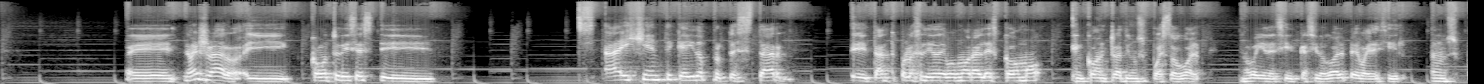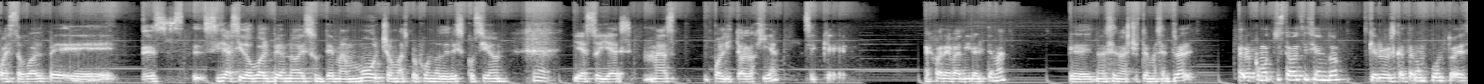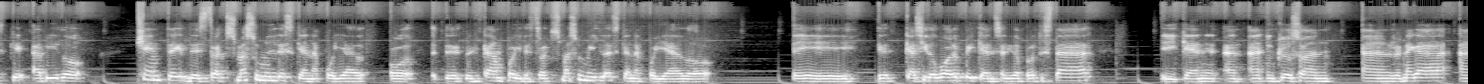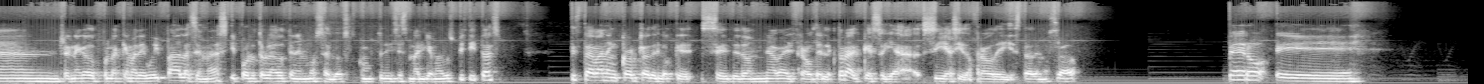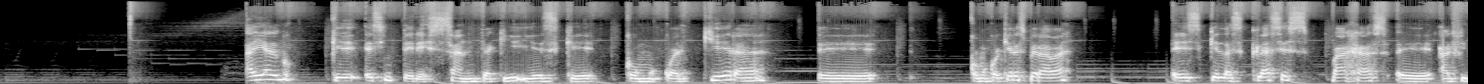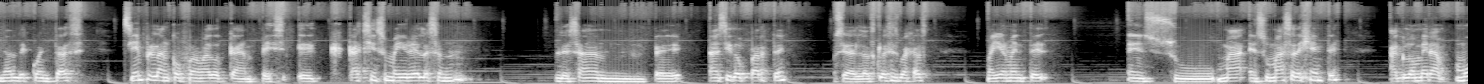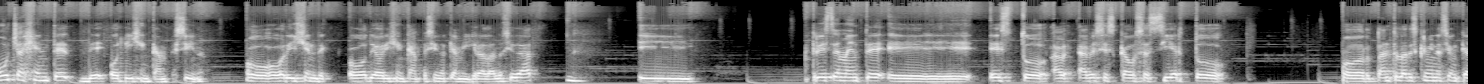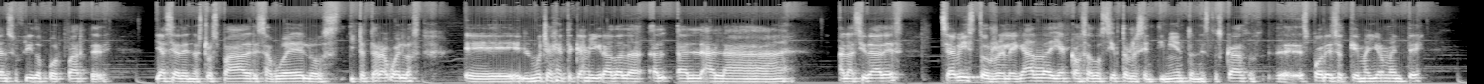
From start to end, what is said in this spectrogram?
Eh, no es raro, y como tú dices, hay gente que ha ido a protestar eh, tanto por la salida de Evo Morales como en contra de un supuesto golpe. No voy a decir que ha sido golpe, voy a decir un supuesto golpe. Eh, si ha sido golpe o no es un tema mucho más profundo de discusión y esto ya es más politología, así que mejor evadir el tema, que no es nuestro tema central. Pero como tú estabas diciendo, quiero rescatar un punto, es que ha habido gente de estratos más humildes que han apoyado, o del campo y de estratos más humildes que han apoyado, eh, que, ha sido golpe y que han salido a protestar y que han, incluso han, han, renegado, han renegado por la quema de Huipa, las demás. Y por otro lado tenemos a los, como tú dices, mal llamados pititas, estaban en contra de lo que se denominaba el fraude electoral, que eso ya sí ha sido fraude y está demostrado. Pero eh, hay algo que es interesante aquí y es que como cualquiera, eh, como cualquiera esperaba, es que las clases bajas, eh, al final de cuentas, siempre la han conformado campes, casi en su mayoría las han les han, eh, han sido parte, o sea, las clases bajas, mayormente en su, en su masa de gente, aglomera mucha gente de origen campesino o, origen de, o de origen campesino que ha migrado a la ciudad. Y tristemente eh, esto a, veces causa cierto, por tanto la discriminación que han sufrido por parte ya sea de nuestros padres, abuelos y tatarabuelos, eh, mucha gente que ha migrado a, las ciudades se ha visto relegada y ha causado cierto resentimiento en estos casos. Eh, es por eso que mayormente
